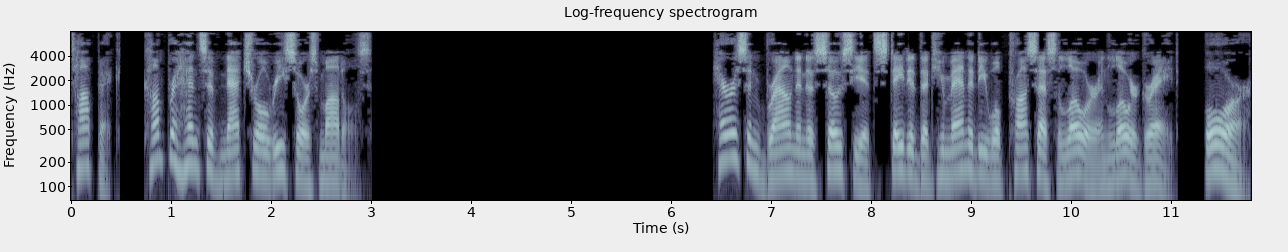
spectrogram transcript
Topic: Comprehensive natural resource models. Harrison Brown and Associates stated that humanity will process lower and lower grade ore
